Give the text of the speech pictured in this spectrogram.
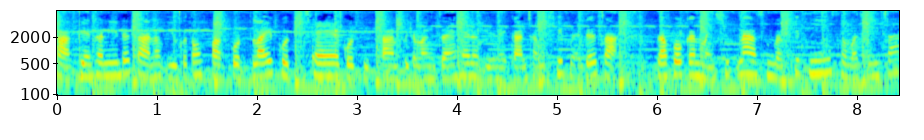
ฝากเพียงเท่านี้ด้อจ้าน้องอิวก็ต้องฝากกดไลค์กดแชร์ กดติดตามเป็นกำลังใจให้น้องอิวในการทำคลิปหน่อยด้อจ้าแล้วพบกันใหม่คลิปหน้าสำหรับคลิปนี้ สวัสดีจ้า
